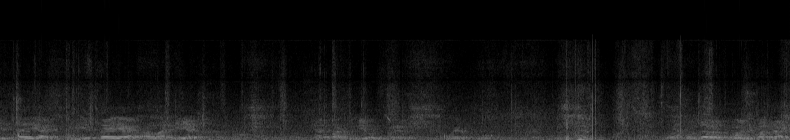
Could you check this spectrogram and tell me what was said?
Не стоять, не стоять, молодец. Я так делаю. Вот туда, больше в атаке.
